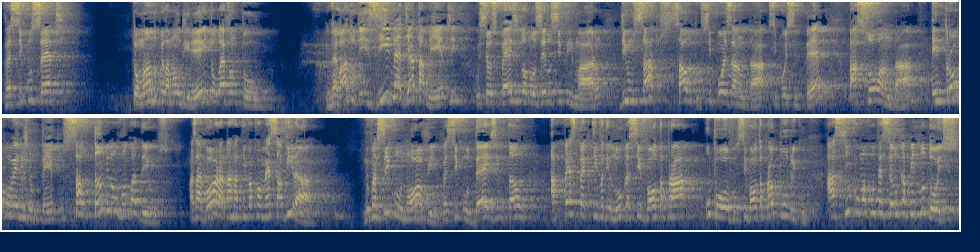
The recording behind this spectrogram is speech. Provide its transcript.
versículo 7. Tomando pela mão direita, o levantou. O relato diz: imediatamente os seus pés e tornozelos se firmaram, de um salto, salto se pôs a andar, se pôs em pé, passou a andar, entrou com eles no templo, saltando e louvando a Deus. Mas agora a narrativa começa a virar. No versículo 9, versículo 10, então, a perspectiva de Lucas se volta para o povo, se volta para o público, assim como aconteceu no capítulo 2.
